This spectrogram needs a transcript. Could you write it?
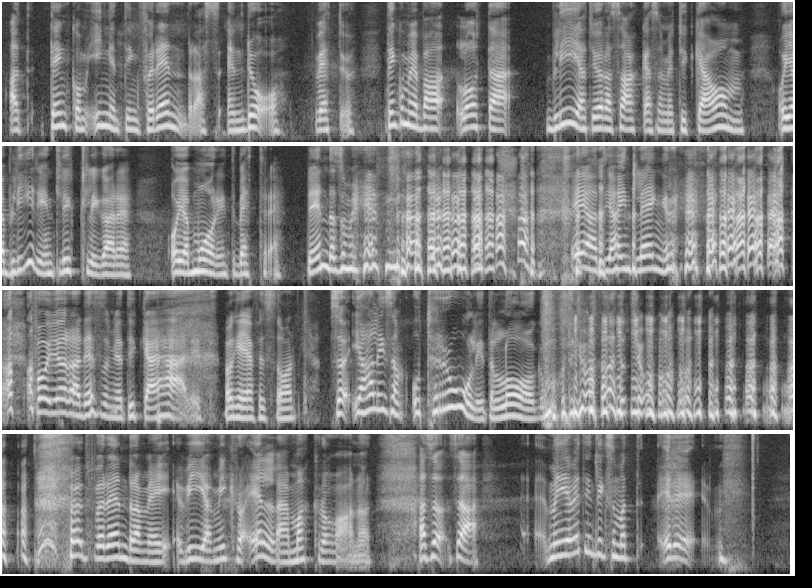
att tänk om ingenting förändras ändå. Vet du? Tänk om jag bara låter bli att göra saker som jag tycker om och jag blir inte lyckligare och jag mår inte bättre. Det enda som händer är att jag inte längre får göra det som jag tycker är härligt. Okej, jag förstår. Så jag har liksom otroligt låg motivation för att förändra mig via mikro eller makrovanor. Alltså, så här, men jag vet inte liksom att... Är det,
